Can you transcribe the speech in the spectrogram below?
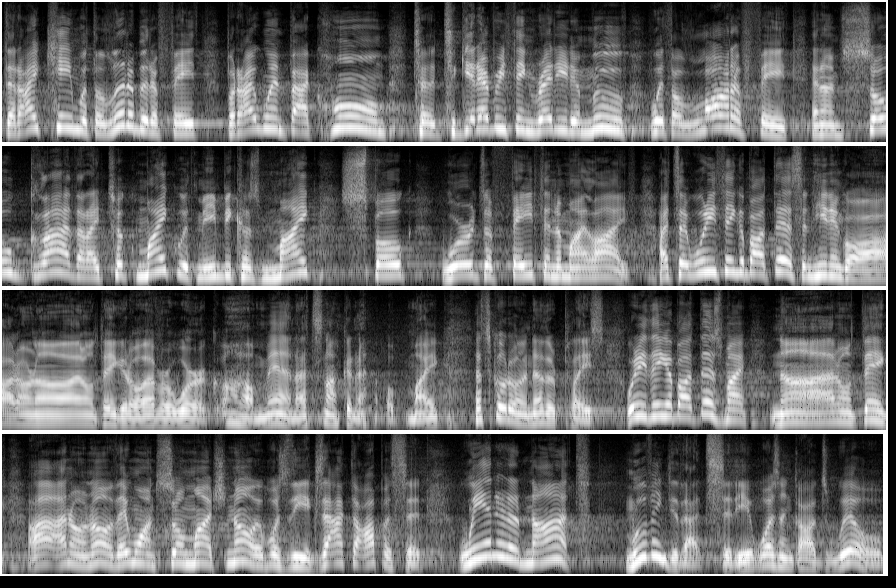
that I came with a little bit of faith, but I went back home to, to get everything ready to move with a lot of faith. And I'm so glad that I took Mike with me because Mike spoke words of faith into my life. I'd say, What do you think about this? And he didn't go, Oh, I don't know. I don't think it'll ever work. Oh, man, that's not going to help, Mike. Let's go to another place. What do you think about this, Mike? No, I don't think. I, I don't know. They want so much. No, it was the exact opposite. We ended up not moving to that city. It wasn't God's will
